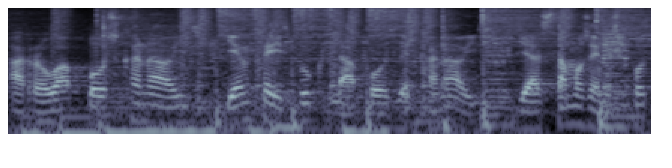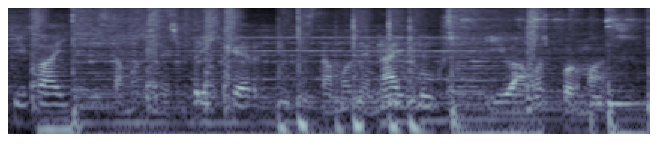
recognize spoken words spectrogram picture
arroba Voz Cannabis. Y en Facebook La Voz del Cannabis. Ya estamos en Spotify, estamos en Spreaker, estamos en iBooks y vamos por más.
